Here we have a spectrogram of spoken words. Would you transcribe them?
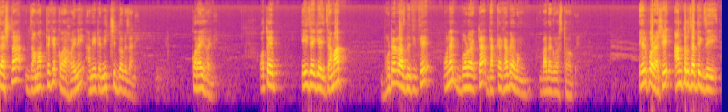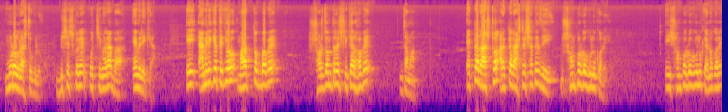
চেষ্টা জামাত থেকে করা হয়নি, আমি এটা নিশ্চিতভাবে জানি। করাই হয়নি। অতএব এই জায়গায় জামাত ভোটের রাজনীতিতে অনেক বড় একটা ধাক্কা খাবে এবং বাধাগ্রস্ত হবে। এরপর আসি আন্তর্জাতিক যেই মোডল রাষ্ট্রগুলো, বিশেষ করে পশ্চিমারা বা আমেরিকা। এই আমেরিকা থেকেও মারাত্মকভাবে ষড়যন্ত্রের শিকার হবে জামাত। একটা রাষ্ট্র আরেকটা রাষ্ট্রের সাথে যেই সম্পর্কগুলো করে, এই সম্পর্কগুলো কেন করে?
